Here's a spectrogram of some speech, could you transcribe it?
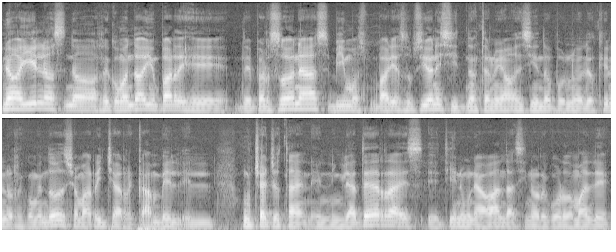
No, y él nos, nos recomendó ahí un par de, de personas, vimos varias opciones y nos terminamos decidiendo por uno de los que él nos recomendó, se llama Richard Campbell, el muchacho está en, en Inglaterra, es, eh, tiene una banda, si no recuerdo mal, de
